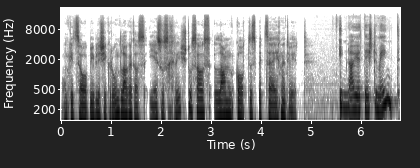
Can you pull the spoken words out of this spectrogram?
Und gibt es auch biblische Grundlagen, dass Jesus Christus als Lamm Gottes bezeichnet wird? Im Neuen Testament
